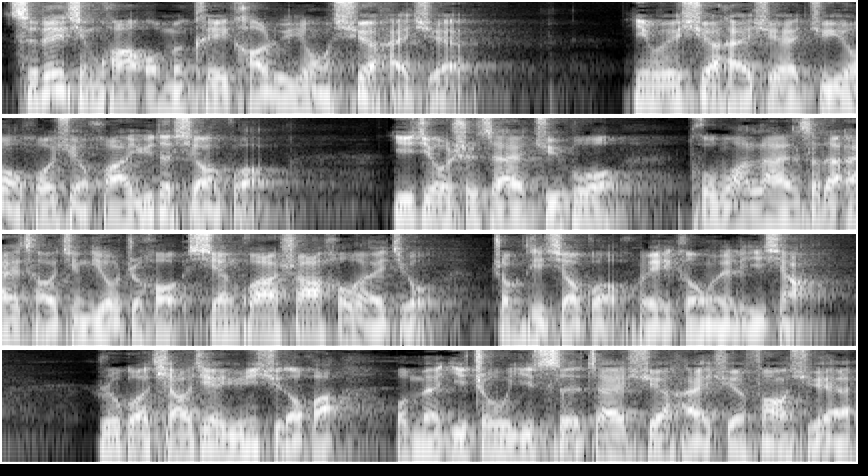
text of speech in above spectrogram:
此类情况，我们可以考虑用血海穴，因为血海穴具有活血化瘀的效果。依旧是在局部涂抹蓝色的艾草精油之后，先刮痧后艾灸，整体效果会更为理想。如果条件允许的话，我们一周一次在血海穴放血。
